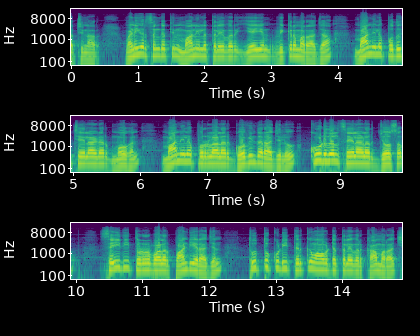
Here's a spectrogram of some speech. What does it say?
ஆற்றினார். வணிகர் சங்கத்தின் மாநில தலைவர் ஏ. எம். விக்ரமராஜா மாநில பொதுச் செயலாளர் மோகன் மாநில பொருளாளர் கோவிந்தராஜுலு கூடுதல் செயலாளர் ஜோசப் செய்தி தொடர்பாளர் பாண்டியராஜன் தூத்துக்குடி தெற்கு மாவட்ட தலைவர் காமராஜ்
